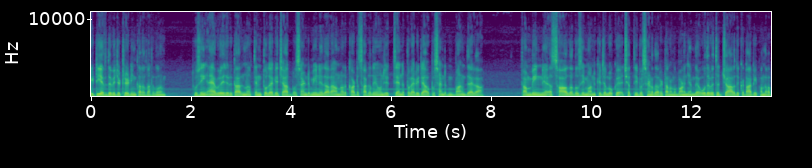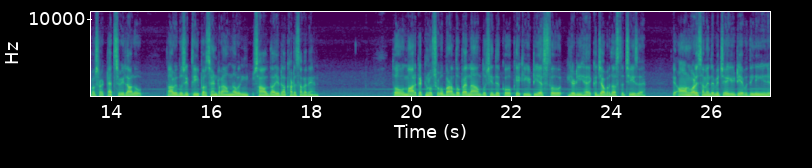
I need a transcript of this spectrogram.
ETF ਦੇ ਵਿੱਚ ਟ੍ਰੇਡਿੰਗ ਕਰ ਸਕਦੇ ਹੋ। ਤੁਸੀਂ ਐਵਰੇਜ ਰਿਟਰਨ 3 ਤੋਂ ਲੈ ਕੇ 4% ਮਹੀਨੇ ਦਾ ਆਰਾਮ ਨਾਲ ਕੱਢ ਸਕਦੇ ਹੋ, ਜੇ 3 ਤੋਂ ਲੈ ਕੇ 4% ਬਣਦਾ ਬਣ ਤਾਂ ਮਹੀਨੇ, ਸਾਲ ਦਾ ਤੁਸੀਂ ਮੰਨ ਕੇ ਚੱਲੋ ਕਿ 36% ਦਾ ਰਿਟਰਨ ਬਣ ਜਾਂਦਾ ਉਹਦੇ ਵਿੱਚ ਚਾਰਜ ਕਟਾ ਕੇ 15% ਟੈਕਸ ਵੀ ਲਾ ਲਓ, ਤਾਂ ਵੀ ਤੁਸੀਂ 30% ਆਰਾਮ ਨਾਲ ਸਾਲ ਦਾ ਜਿਹੜਾ ਕੱਢ ਸਕਦੇ ਹੋ। ਤੋ ਮਾਰਕੀਟ ਨੂੰ ਸ਼ੁਰੂ ਕਰਨ ਤੋਂ ਪਹਿਲਾਂ ਤੁਸੀਂ ਦੇਖੋ ਕਿ ETF ਤੋਂ ਜਿਹੜੀ ਹੈ ਇੱਕ ਜ਼ਬਰਦਸਤ ਚੀਜ਼ ਹੈ। ਤੇ ਆਉਣ ਵਾਲੇ ਸਮੇਂ ਦੇ ਵਿੱਚ ETF ਦੀ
